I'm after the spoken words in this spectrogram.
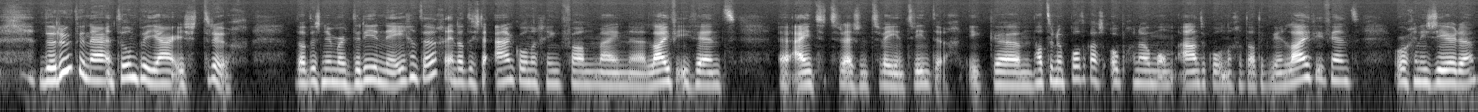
de route naar een ton per jaar is terug. Dat is nummer 93 en dat is de aankondiging van mijn uh, live event uh, eind 2022. Ik um, had toen een podcast opgenomen om aan te kondigen dat ik weer een live event organiseerde.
